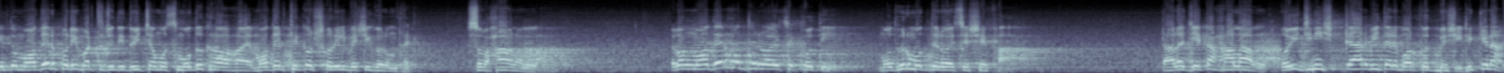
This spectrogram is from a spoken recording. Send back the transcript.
কিন্তু মদের পরিবর্তে যদি দুই চামচ মধু খাওয়া হয়, মদের থেকেও শরীর বেশি গরম থাকে। সুবাহান আল্লাহ এবং মদের মধ্যে রয়েছে ক্ষতি, মধুর মধ্যে রয়েছে শেফা। তাহলে যেটা হালাল, ওই জিনিসটার ভিতরে বরকত বেশি, ঠিক কিনা?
